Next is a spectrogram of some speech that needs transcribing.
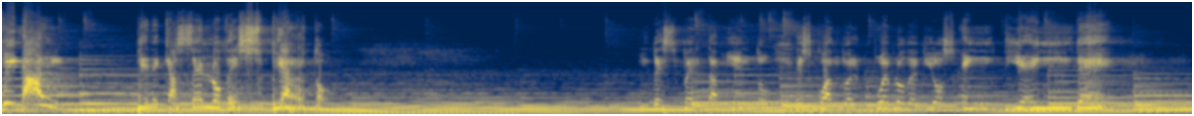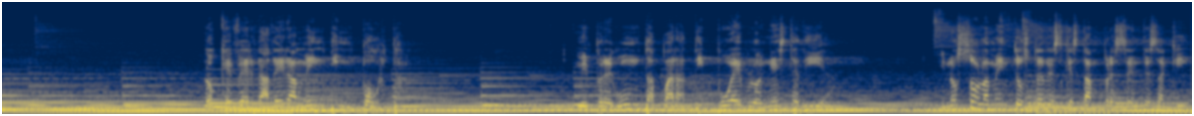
final, tiene que hacerlo despierto. Un despertamiento es cuando el pueblo de Dios entiende lo que verdaderamente importa. Mi pregunta para ti pueblo en este día y no solamente a ustedes que están presentes aquí,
